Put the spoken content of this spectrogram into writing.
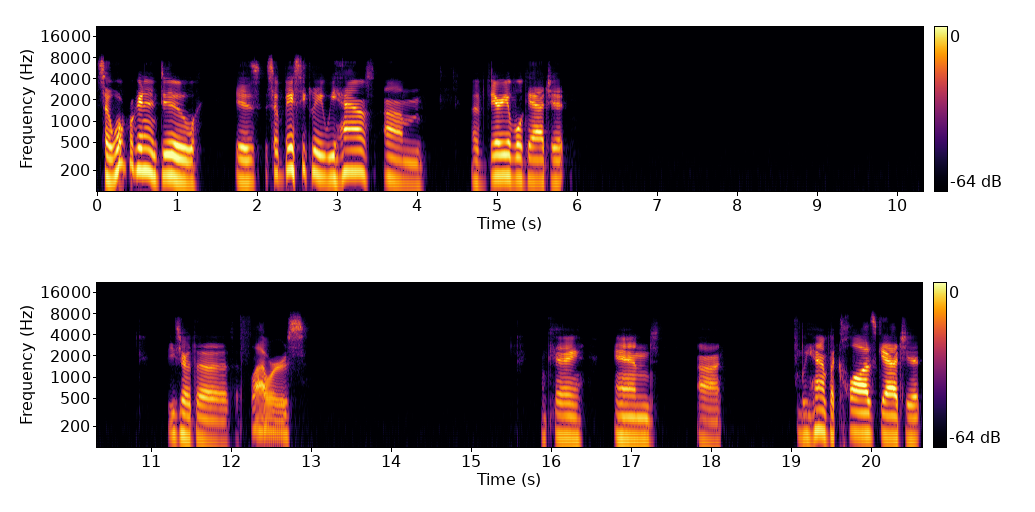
so what we're going to do is so basically we have um, a variable gadget These are the, the flowers. Okay, and uh, we have the clause gadget.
